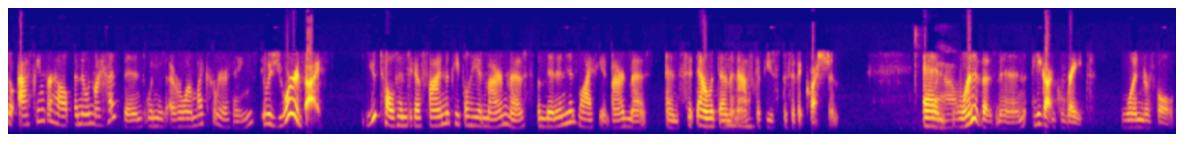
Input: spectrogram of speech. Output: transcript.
so asking for help. And then with my husband, when he was overwhelmed by career things, it was your advice. You told him to go find the people he admired most, the men in his life he admired most, and sit down with them and Mhm. ask a few specific questions. And Wow. one of those men, he got great, wonderful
